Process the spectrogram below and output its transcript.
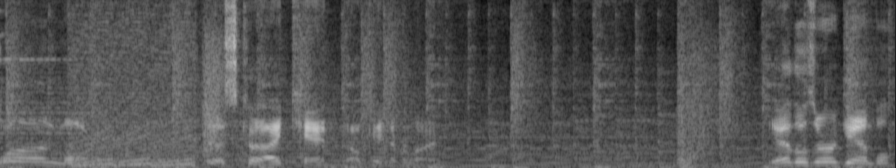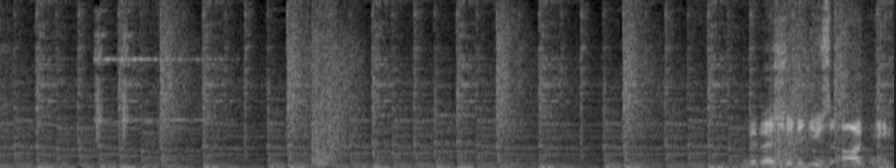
One more. Just cause I can't. Okay, never mind. Yeah, those are a gamble. Maybe I should have used Agni.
